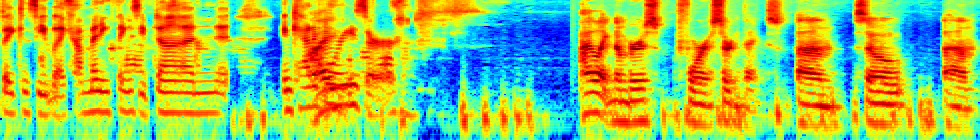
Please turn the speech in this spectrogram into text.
they can see like how many things you've done in categories I, or I like numbers for certain things. Um, so um,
